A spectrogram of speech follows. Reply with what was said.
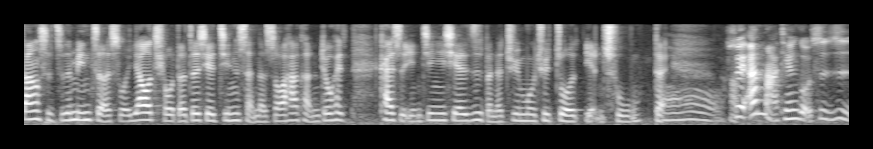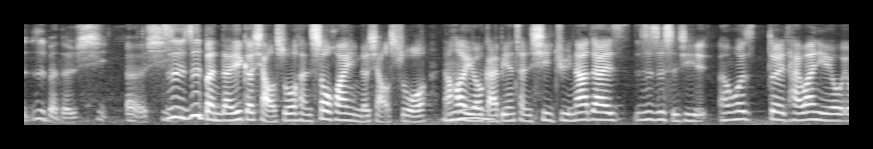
当时殖民者所要求的这些精神的时候，他可能就会开始引进一些日本的剧目去做演出。对，哦，所以鞍马天狗是日日本的戏呃戏是日本的一个小说，很受欢迎的小说，然后也有改编成戏剧。那在日治时期，呃，或对台湾也有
